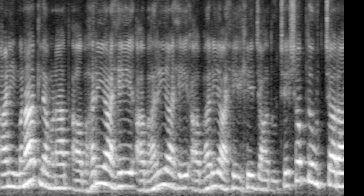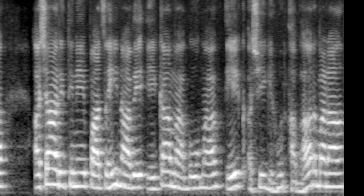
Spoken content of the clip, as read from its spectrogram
आणि मनातल्या मनात आभारी आहे आभारी आहे आभारी आहे हे जादूचे शब्द उच्चारा. अशा रीतीने पाचही नावे एका मागोमाग एक अशी घेऊन आभार माना.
